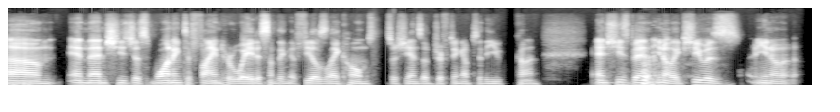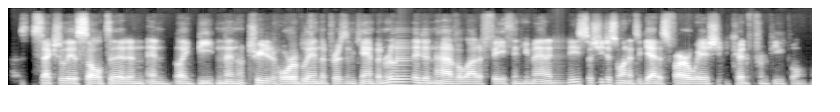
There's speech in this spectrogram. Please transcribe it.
Um, and then she's just wanting to find her way to something that feels like home. So she ends up drifting up to the Yukon. And she's been, you know, like she was, you know, sexually assaulted and, and like beaten and treated horribly in the prison camp and really didn't have a lot of faith in humanity. So she just wanted to get as far away as she could from people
